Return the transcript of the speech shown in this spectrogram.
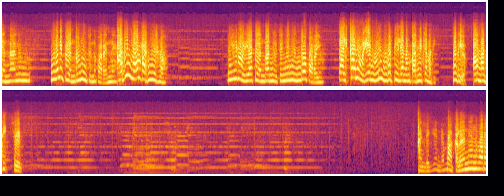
എന്നാലും ഞാനിപ്പോ എന്താന്ന് വെച്ചെന്ന് പറയുന്നേ? അത് ഞാൻ പറഞ്ഞു തരണോ? വീട് ഒഴിയാത്ത എന്താന്ന് ചോദിച്ചാൽ ഞാൻ എന്തോ പറയും. തൽക്കാലം ഒഴിയാൻ ഒരു നിവൃത്തിയില്ല എന്ന് പറഞ്ഞിട്ടാ മതി. മതിയോ? ആ മതി. ശരി. അല്ലെങ്കിൽ എന്റെ മക്കൾ തന്നെയെന്ന് പറ.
